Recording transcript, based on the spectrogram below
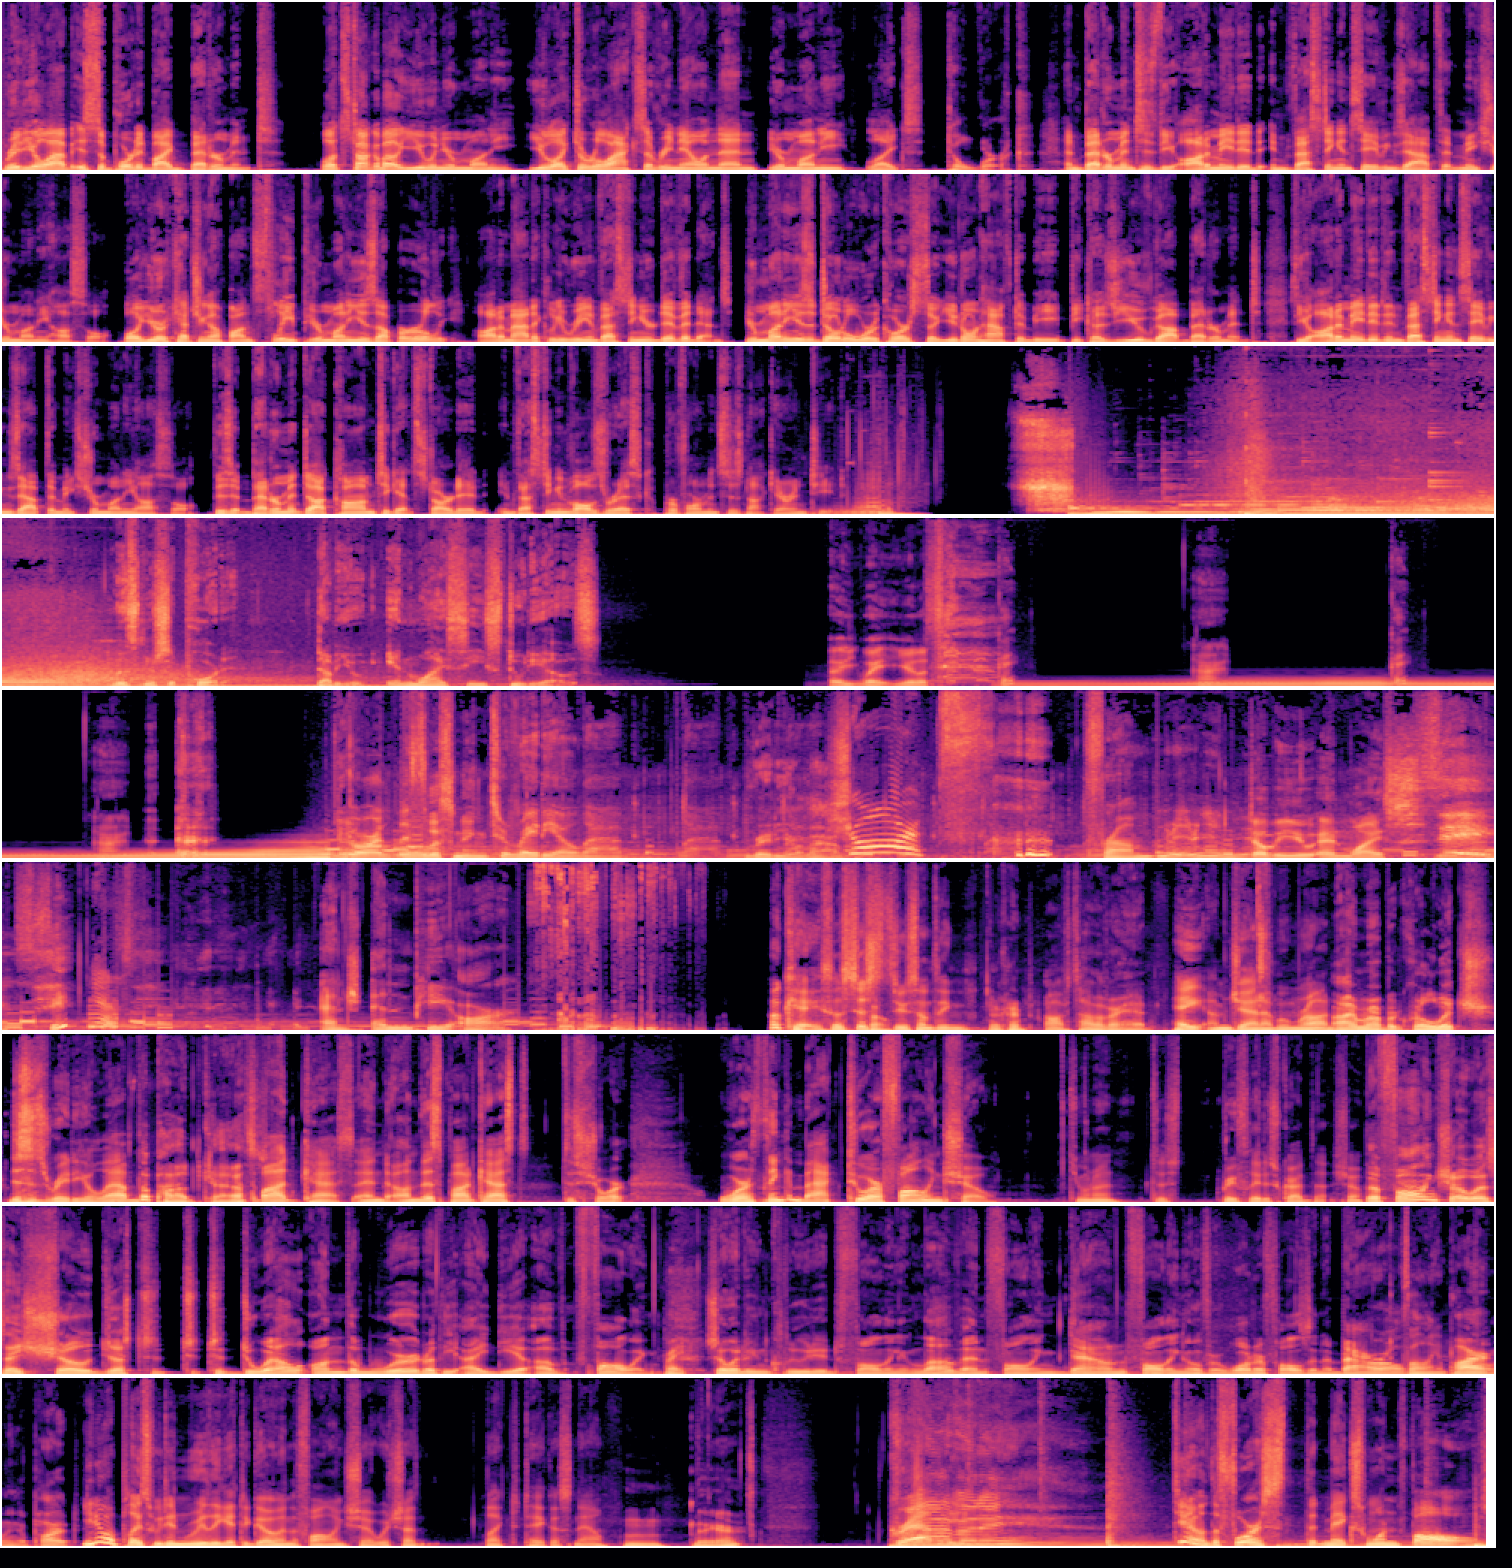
Radiolab is supported by Betterment. Let's talk about you and your money. You like to relax every now and then. Your money likes to work. And Betterment is the automated investing and savings app that makes your money hustle. While you're catching up on sleep, your money is up early, automatically reinvesting your dividends. Your money is a total workhorse, so you don't have to be because you've got Betterment, the automated investing and savings app that makes your money hustle. Visit betterment.com to get started. Investing involves risk, performance is not guaranteed. Listener supported. WNYC Studios. Oh, wait, you're listening. Okay. All right. Okay. All right. You're listening Listening to Radio Lab. Radio Lab. Shorts! From WNYC. See? Yes. And NPR. Okay, so let's just do something Okay. off the top of our head. Hey, I'm Jad Abumrad. I'm Robert Krulwich, this is Radio Lab, the podcast. the podcast. And on this podcast, just short, we're thinking back to our falling show. Do you want to just briefly describe that show? The Falling Show was a show just to, to, to dwell on the word or the idea of falling. Right. So it included falling in love and falling down, falling over waterfalls in a barrel, Falling apart. falling apart. You know a place we didn't really get to go in the falling show, which I'd like to take us now? Hmm, there. Gravity. You know, the force that makes one fall.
